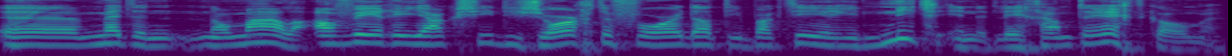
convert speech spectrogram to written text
uh, met een normale afweerreactie. Die zorgt ervoor dat die bacteriën niet in het lichaam terechtkomen.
